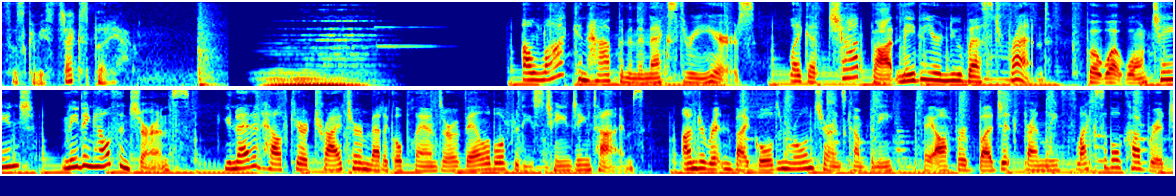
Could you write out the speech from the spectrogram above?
Så ska vi strax börja. A lot can happen in the next three years. Like a chatbot may be your new best friend. But what won't change? Needing health insurance. United Healthcare Tri Term Medical Plans are available for these changing times. Underwritten by Golden Rule Insurance Company, they offer budget friendly, flexible coverage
